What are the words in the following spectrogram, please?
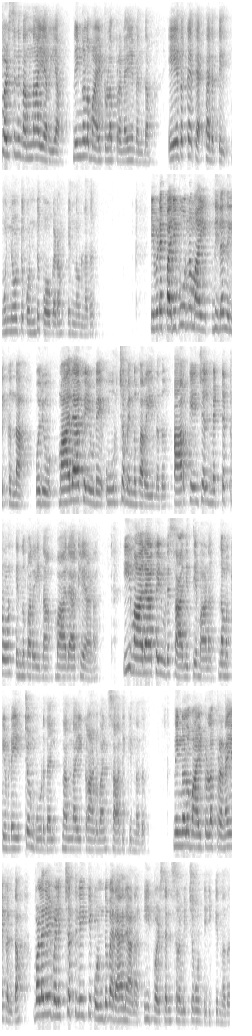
പേഴ്സണ് നന്നായി അറിയാം നിങ്ങളുമായിട്ടുള്ള പ്രണയബന്ധം ഏതൊക്കെ തരത്തിൽ മുന്നോട്ട് കൊണ്ടുപോകണം എന്നുള്ളത്. ഇവിടെ പരിപൂർണമായി നിലനിൽക്കുന്ന ഒരു മാലാഖയുടെ ഊർജം എന്ന് പറയുന്നത് ആർക്കേഞ്ചൽ മെറ്റട്രോൺ എന്ന് പറയുന്ന മാലാഖയാണ്. ഈ മാലാഖയുടെ സാന്നിധ്യമാണ് നമുക്കിവിടെ ഏറ്റവും കൂടുതൽ നന്നായി കാണുവാൻ സാധിക്കുന്നത്. നിങ്ങളുമായിട്ടുള്ള പ്രണയബന്ധം വളരെ വെളിച്ചത്തിലേക്ക് കൊണ്ടുവരാനാണ് ഈ പേഴ്സൺ ശ്രമിച്ചുകൊണ്ടിരിക്കുന്നത്.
